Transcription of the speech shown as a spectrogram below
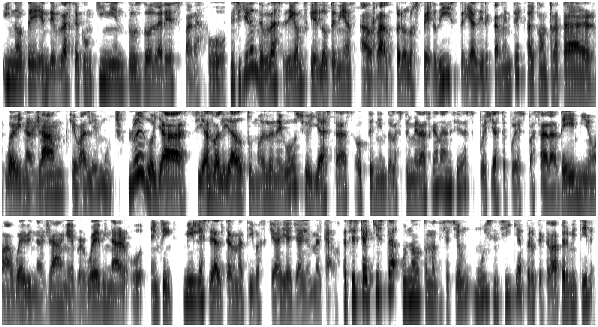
Y no te endeudaste con 500 dólares para... O ni siquiera endeudaste, digamos que lo tenías ahorrado, pero los perdiste ya directamente al contratar Webinar Jam, que vale mucho. Luego ya, si has validado tu modelo de negocio y ya estás obteniendo las primeras ganancias, pues ya te puedes pasar a Demio, a Webinar Jam, Ever Webinar, o en fin, miles de alternativas que hay allá en el mercado. Así es que aquí está una automatización muy sencilla, pero que te va a permitir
